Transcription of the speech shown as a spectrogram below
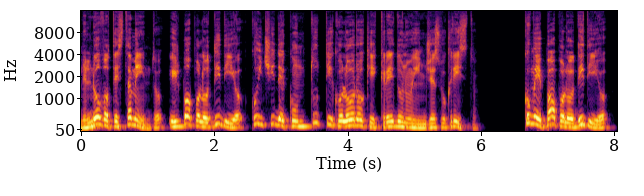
nel Nuovo Testamento il popolo di Dio coincide con tutti coloro che credono in Gesù Cristo. Come popolo di Dio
